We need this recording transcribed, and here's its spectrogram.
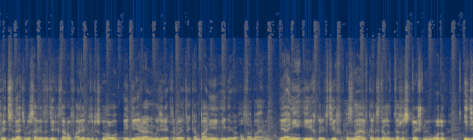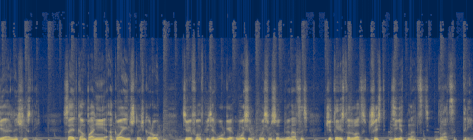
председателю Совета директоров Олегу Трескунову и генеральному директору этой компании Игорю Алтабаеву. И они, и их коллектив знают, как сделать даже сточную воду идеально чистой. Сайт компании aquainch.ru Телефон в Петербурге 8 812 426 19 23.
